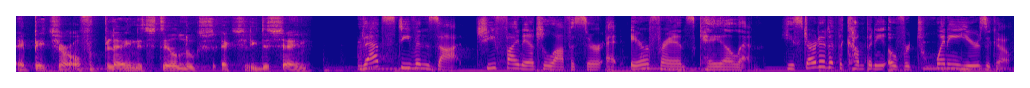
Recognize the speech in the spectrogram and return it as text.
a picture of a plane, it still looks actually the same. That's Steven Zaat, Chief Financial Officer at Air France KLM. He started at the company over 20 years ago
